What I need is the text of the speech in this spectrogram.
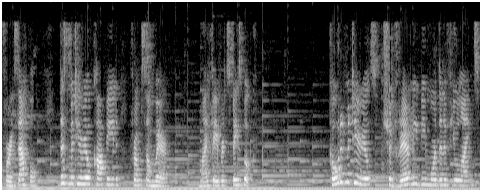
For example, this material copied from somewhere, my favorite space book. Coded materials should rarely be more than a few lines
